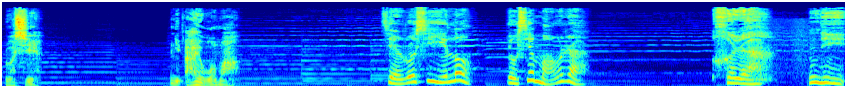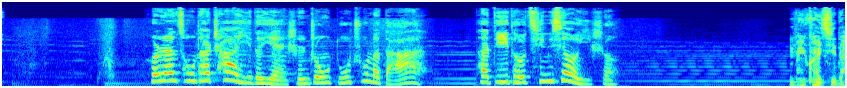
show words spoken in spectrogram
若曦，你爱我吗？简若曦一愣，有些茫然。何然，你……何然从他诧异的眼神中读出了答案，他低头轻笑一声。没关系的，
